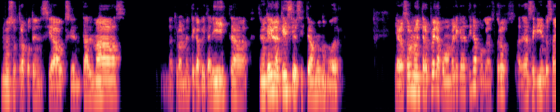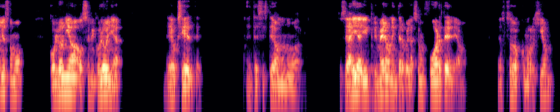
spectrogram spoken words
no es otra potencia occidental más, naturalmente capitalista, sino que hay una crisis del sistema mundo moderno. Y a nosotros nos interpela como América Latina porque nosotros desde hace 500 años somos colonia o semicolonia de Occidente, en este sistema mundo moderno. Entonces ahí hay primero una interpelación fuerte, digamos, nosotros como región,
